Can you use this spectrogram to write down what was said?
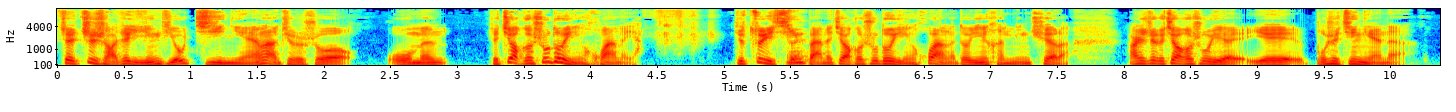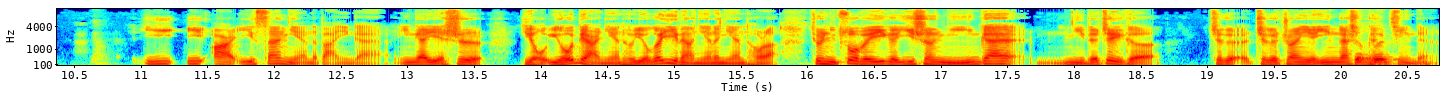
这至少这已经有几年了，就是说我们这教科书都已经换了呀，就最新版的教科书都已经换了，都已经很明确了，而且这个教科书也也不是今年的。一一二一三年的吧，应该应该也是有有点年头，有个一两年的年头了。就是你作为一个医生，你应该你的这个这个这个专业应该是跟进的，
